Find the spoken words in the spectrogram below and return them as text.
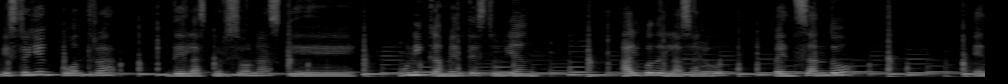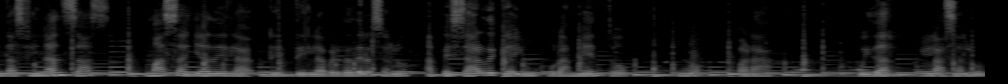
Estoy en contra de las personas que únicamente estudian algo de la salud pensando en las finanzas más allá de la, de, la verdadera salud, a pesar de que hay un juramento ¿no? para cuidar la salud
